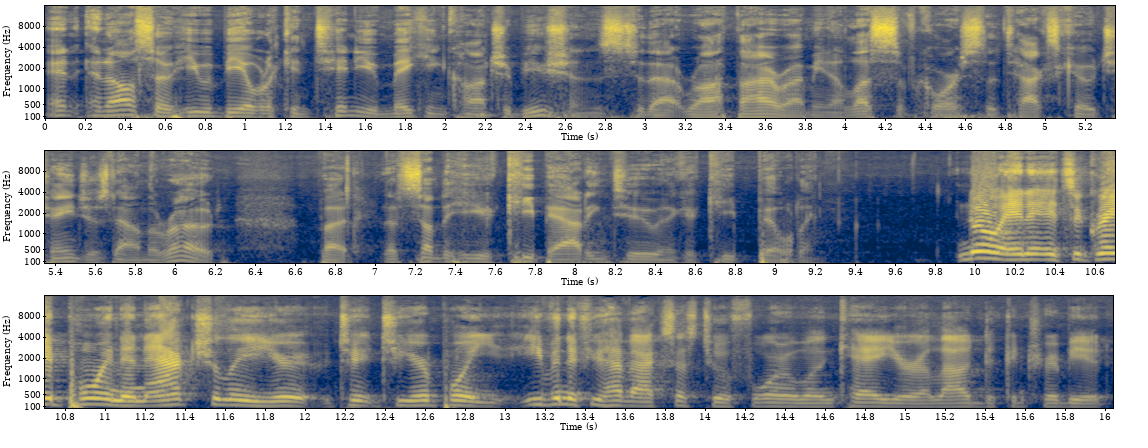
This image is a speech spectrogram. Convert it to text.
And, and also, he would be able to continue making contributions to that Roth IRA. I mean, unless, of course, the tax code changes down the road. But that's something he could keep adding to and he could keep building. No, and it's a great point. And actually, you're, to, to your point, even if you have access to a 401k, you're allowed to contribute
